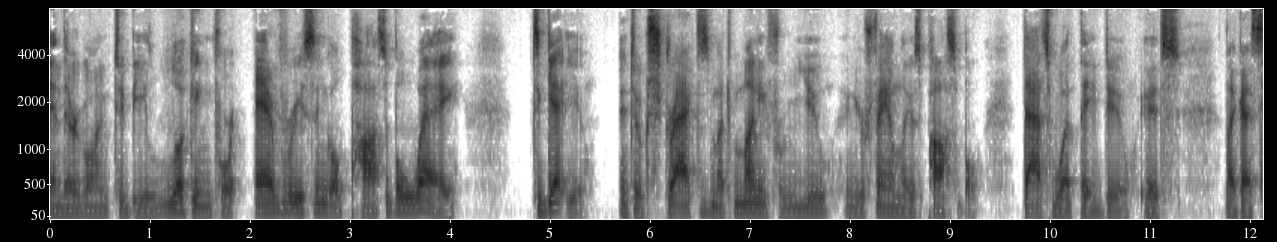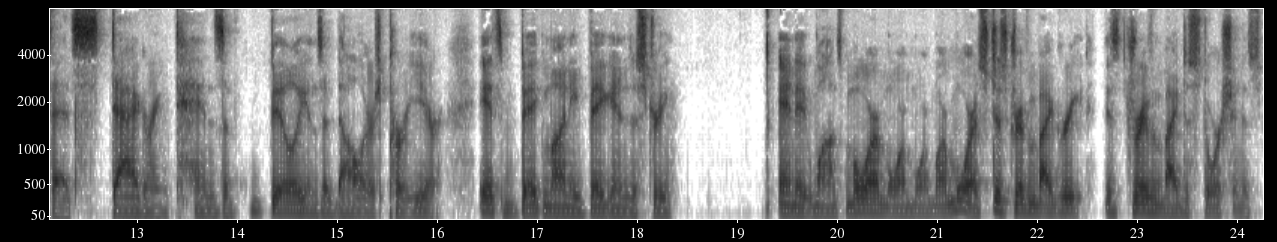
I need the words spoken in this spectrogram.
and they're going to be looking for every single possible way to get you and to extract as much money from you and your family as possible. That's what they do. It's like I said, staggering tens of billions of dollars per year. It's big money, big industry, and it wants more, more, more, more, more. It's just driven by greed. It's driven by distortion. It's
